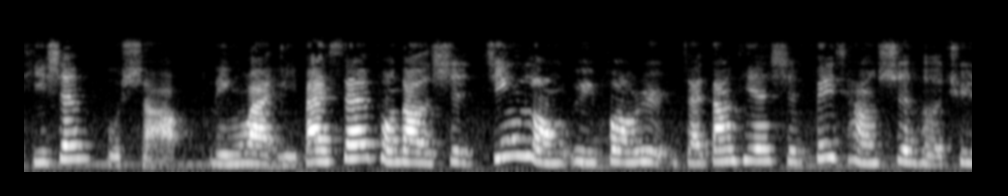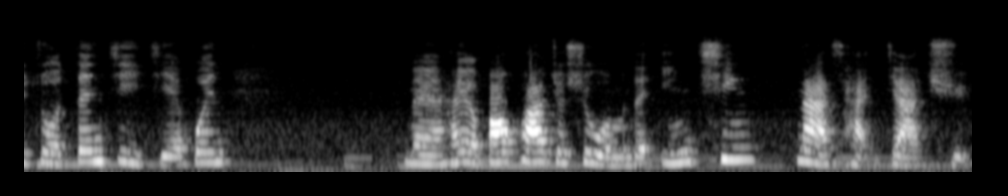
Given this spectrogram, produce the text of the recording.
提升不少。另外，礼拜三逢到的是金龙玉凤日，在当天是非常适合去做登记结婚，那还有包括就是我们的迎亲纳采嫁娶。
